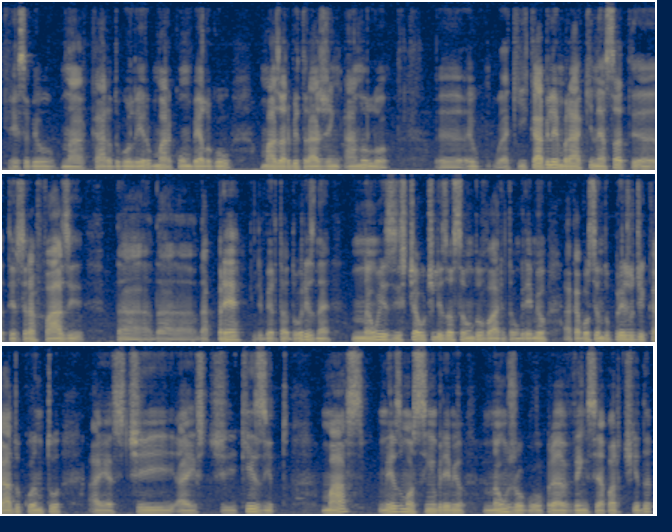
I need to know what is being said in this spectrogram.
que recebeu na cara do goleiro, marcou um belo gol, mas a arbitragem anulou. Eh, eu- aqui cabe lembrar que nessa te- terceira fase da, da, da pré-Libertadores, né, não existe a utilização do VAR. Então o Grêmio acabou sendo prejudicado quanto a este, a este quesito. Mas, mesmo assim, o Grêmio não jogou para vencer a partida.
